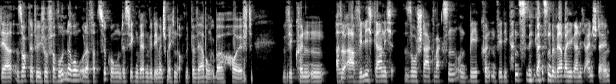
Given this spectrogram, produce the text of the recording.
der sorgt natürlich für Verwunderung oder Verzückung und deswegen werden wir dementsprechend auch mit Bewerbung überhäuft. Wir könnten, also A, will ich gar nicht so stark wachsen und B, könnten wir die, ganzen, die ganzen Bewerber hier gar nicht einstellen.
